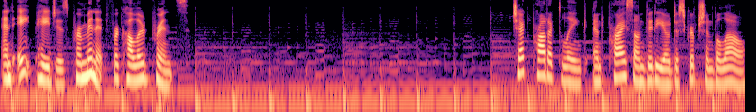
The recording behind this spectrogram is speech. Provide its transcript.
and 8 pages per minute for colored prints. Check product link and price on video description below.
